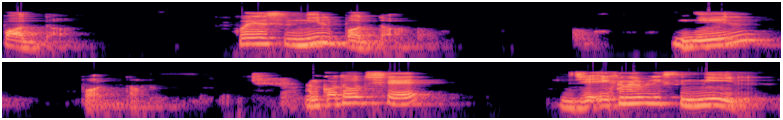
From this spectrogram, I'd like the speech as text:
পদ্ম। নীল পদ্ম। নীল পদ্ম। আর কথা হচ্ছে? যে এখানে আমি লিখছি নীল,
